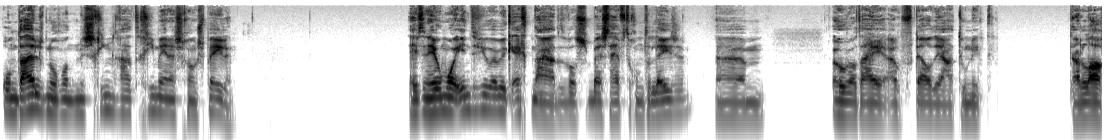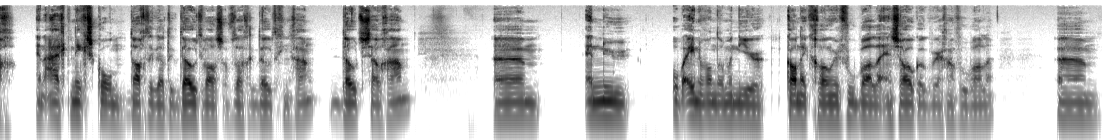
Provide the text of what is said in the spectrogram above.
onduidelijk nog, want misschien gaat Jiménez gewoon spelen. Heeft een heel mooi interview, heb ik echt... Nou ja, dat was best heftig om te lezen. Um, over wat hij ook vertelde. Ja, toen ik daar lag en eigenlijk niks kon, dacht ik dat ik dood was of dat ik dood, ging gaan, dood zou gaan. Um, en nu op een of andere manier kan ik gewoon weer voetballen en zou ik ook weer gaan voetballen. Um,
